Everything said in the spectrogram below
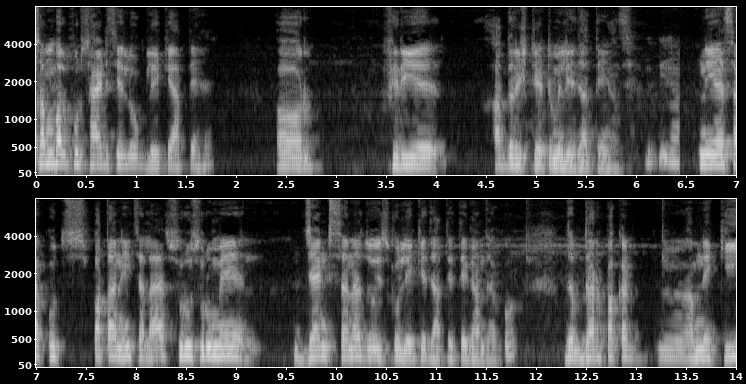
संबलपुर साइड से लोग लेके आते हैं और फिर ये अदर स्टेट में ले जाते हैं यहाँ से नहीं ऐसा कुछ पता नहीं चला शुरू शुरू में जेंट्स है ना जो इसको लेके जाते थे गांजा को जब धर पकड़ हमने की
